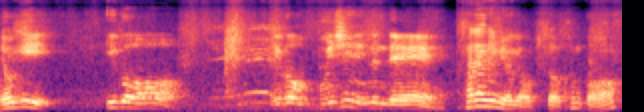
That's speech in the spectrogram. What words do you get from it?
여기 이거 이거 문신 있는데 사장님 여기 없어 컴거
